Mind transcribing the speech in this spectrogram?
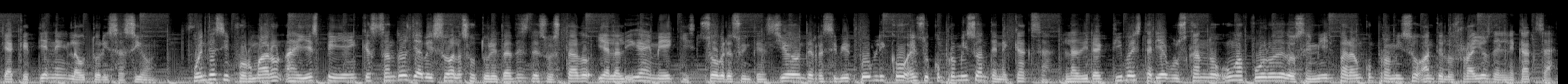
ya que tienen la autorización. Fuentes informaron a ESPN que Santos ya avisó a las autoridades de su estado y a la Liga MX sobre su intención de recibir público en su compromiso ante Necaxa. La directiva estaría buscando un aforo de 12.000 para un compromiso ante los rayos del Necaxa.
